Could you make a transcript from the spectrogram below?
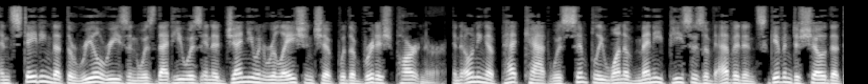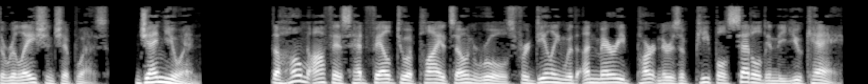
and stating that the real reason was that he was in a genuine relationship with a British partner, and owning a pet cat was simply one of many pieces of evidence given to show that the relationship was genuine. The Home Office had failed to apply its own rules for dealing with unmarried partners of people settled in the UK.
